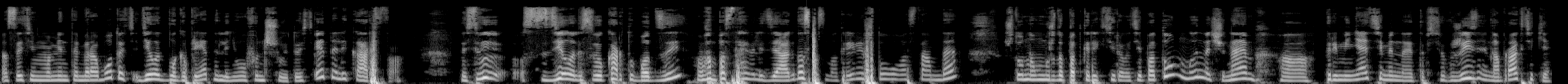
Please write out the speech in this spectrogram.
с этими моментами работать, делать благоприятно для него фэншуй. То есть это лекарство. То есть вы сделали свою карту Бадзи, вам поставили диагноз, посмотрели, что у вас там, да, что нам нужно подкорректировать. И потом мы начинаем а, применять именно это все в жизни, на практике,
